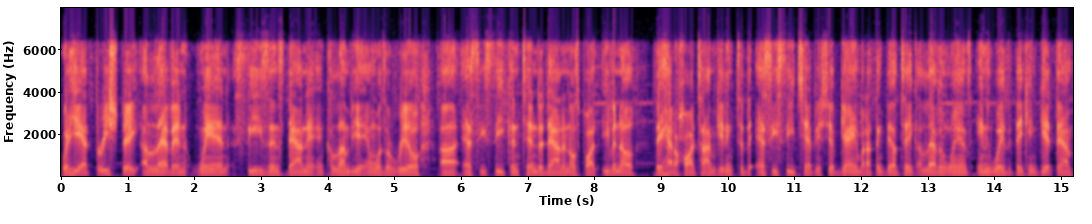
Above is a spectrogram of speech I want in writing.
where he had three straight 11 win seasons down there in Columbia and was a real uh, SEC contender down in those parts, even though they had a hard time getting to the SEC championship game, but I think they'll take 11 wins any way that they can get them.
